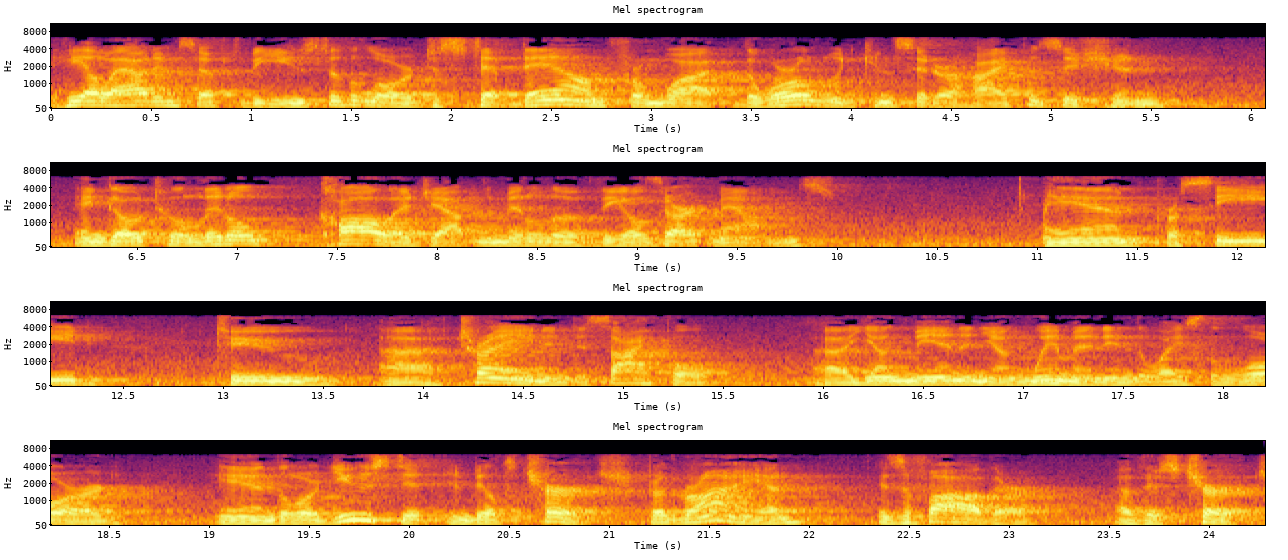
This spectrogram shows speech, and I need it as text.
He allowed himself to be used of the Lord to step down from what the world would consider a high position and go to a little college out in the middle of the Ozark Mountains and proceed to uh, train and disciple uh, young men and young women in the ways of the Lord. And the Lord used it and built a church. Brother Brian is a father of this church.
